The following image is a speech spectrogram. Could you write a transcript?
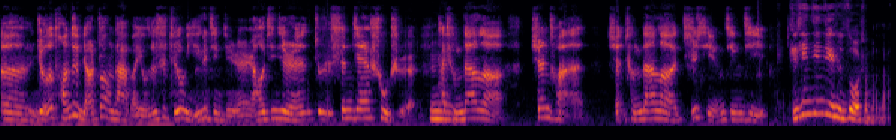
嗯，有的团队比较壮大吧，有的是只有一个经纪人，然后经纪人就是身兼数职，嗯，他承担了宣传，选承担了执行经济，执行经济是做什么的？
